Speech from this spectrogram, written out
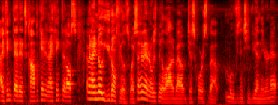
I think that it's complicated. And I think that also. I mean, I know you don't feel this way. Something that knows me a lot about discourse about movies and TV on the internet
